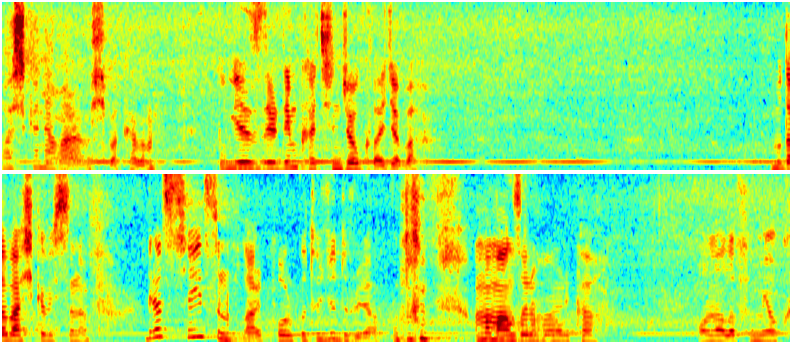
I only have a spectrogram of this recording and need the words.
Başka ne varmış bakalım. Bu gezdirdiğim kaçıncı okul acaba? Bu da başka bir sınıf. Biraz şey sınıflar korkutucu duruyor. Ama manzara harika. Ona lafım yok.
